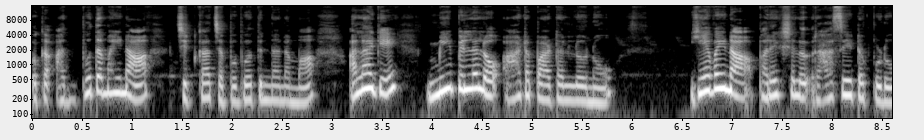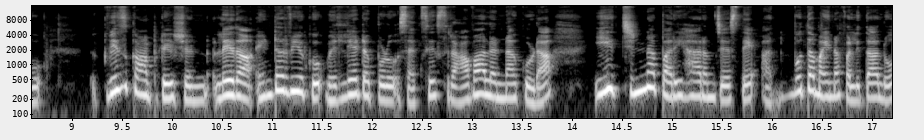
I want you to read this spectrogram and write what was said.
ఒక అద్భుతమైన చిట్కా చెప్పబోతున్నానమ్మా. అలాగే మీ పిల్లలో ఆటపాటల్లోనూ ఏవైనా పరీక్షలు రాసేటప్పుడు క్విజ్ కాంపిటీషన్ లేదా ఇంటర్వ్యూకు వెళ్ళేటప్పుడు సక్సెస్ రావాలన్నా కూడా ఈ చిన్న పరిహారం చేస్తే అద్భుతమైన ఫలితాలు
